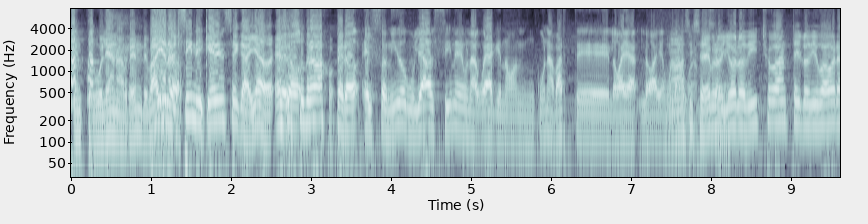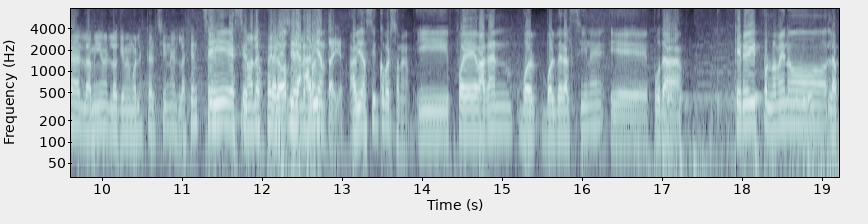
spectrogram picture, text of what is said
Gente culiana aprende. Vayan Pero- al cine y quédense callados. Ese Pero- es su trabajo. Pero el sonido culiado del cine es una weá que no en ninguna parte lo vaya, lo vaya a no, emular, sí weón. sé, pero Sí. yo lo he dicho antes y lo digo ahora. Lo, mío, lo que me molesta del cine es la gente. Sí, es cierto. No la pero mira, habían, pantalla. habían cinco personas y fue bacán vol- volver al cine. Eh, puta, quiero ir por lo menos la,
